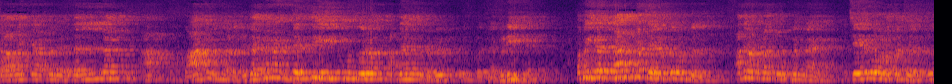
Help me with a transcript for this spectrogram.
പാവയ്ക്ക ഇത് ഇതെല്ലാം ബാക്കി വന്ന് കിടക്കും. ഇതെങ്ങനെ ഇത് എന്ത് ചെയ്യുമെന്നൊരു അദ്ദേഹത്തിന് ഒരു പിന്നെ പിടിയില്ല. അപ്പൊ ഇതെല്ലാം കൂടെ ചേർത്തുകൊണ്ട് അതിനുള്ള പിന്നെ ചേരുവകളൊക്കെ ചേർത്ത്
